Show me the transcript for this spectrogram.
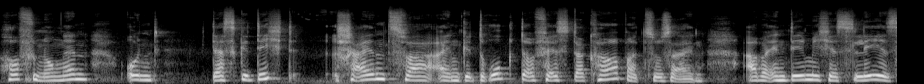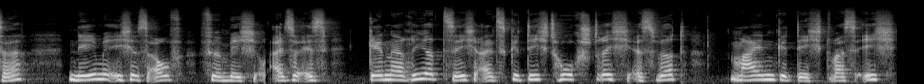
Hoffnungen und das Gedicht scheint zwar ein gedruckter, fester Körper zu sein, aber indem ich es lese, nehme ich es auf für mich. Also es generiert sich als Gedicht hochstrich. Es wird mein Gedicht, was ich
